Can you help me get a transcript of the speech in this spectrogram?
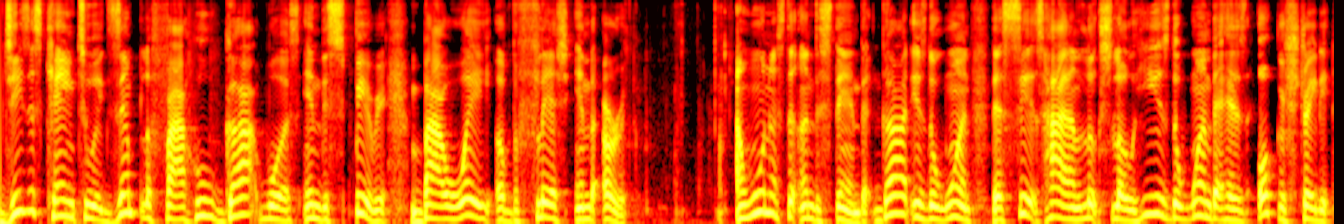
Jesus came to exemplify who God was in the spirit by way of the flesh in the earth. I want us to understand that God is the one that sits high and looks low. He is the one that has orchestrated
